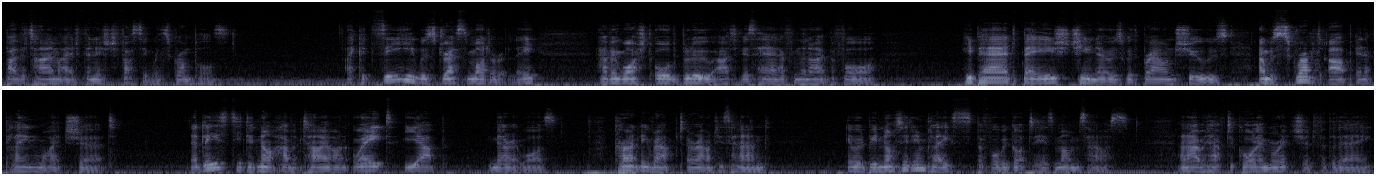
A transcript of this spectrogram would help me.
by the time I had finished fussing with Scrumples. I could see he was dressed moderately, having washed all the blue out of his hair from the night before. He paired beige chinos with brown shoes, and was scrubbed up in a plain white shirt. At least he did not have a tie on. Wait, yep, there it was, currently wrapped around his hand. It would be knotted in place before we got to his mum's house, and I would have to call him Richard for the day.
